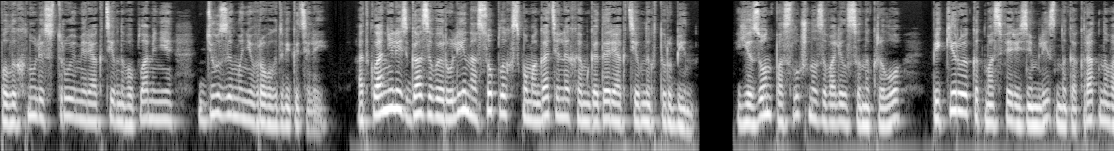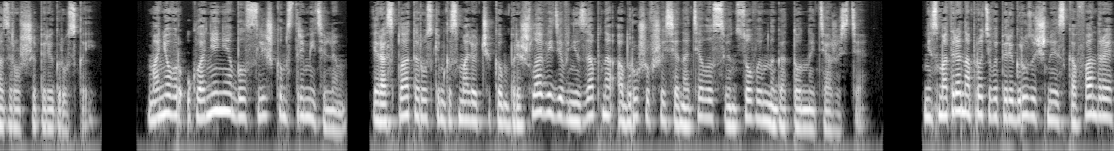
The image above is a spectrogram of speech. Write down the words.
Полыхнули струями реактивного пламени дюзы маневровых двигателей. Отклонились газовые рули на соплах вспомогательных МГД реактивных турбин, Езон послушно завалился на крыло, пикируя к атмосфере Земли с многократно возросшей перегрузкой. Маневр уклонения был слишком стремительным, и расплата русским космолетчикам пришла в виде внезапно обрушившейся на тело свинцовой многотонной тяжести. Несмотря на противоперегрузочные скафандры,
